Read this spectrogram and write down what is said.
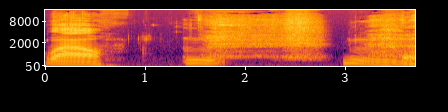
Wow. Mm. Hmm.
